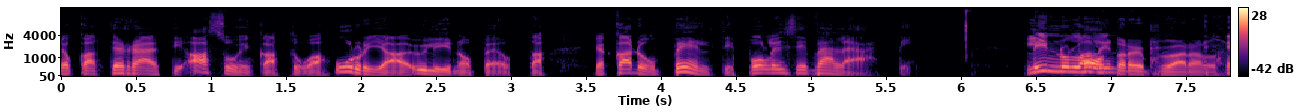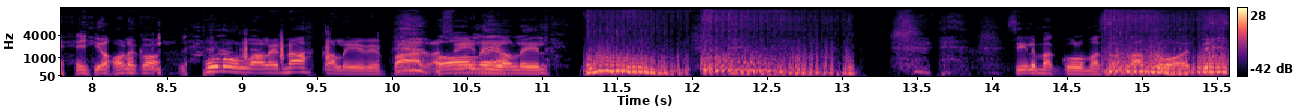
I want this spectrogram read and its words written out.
joka teräytti asuinkatua hurjaa ylinopeutta ja kadun pelti poliisi välähti. Linnulla oli... Moottoripyörällä. Joo, Oliko, kyllä. pululla oli nahkaliivi päällä siinä. Oli, ja- oli. Silmäkulmassa tatuoitiin.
